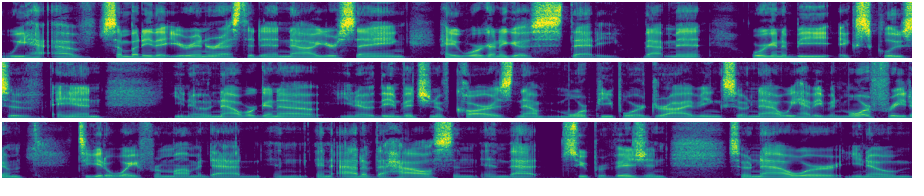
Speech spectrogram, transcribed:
we have somebody that you're interested in. Now you're saying, hey, we're going to go steady. That meant we're going to be exclusive. And you know now we're gonna you know the invention of cars now more people are driving so now we have even more freedom to get away from mom and dad and, and out of the house and, and that supervision. So now we're you know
